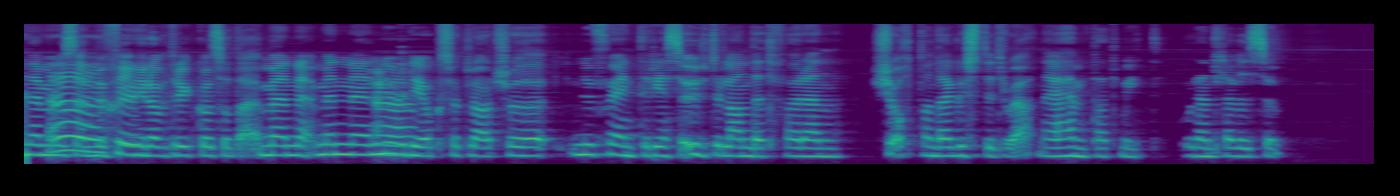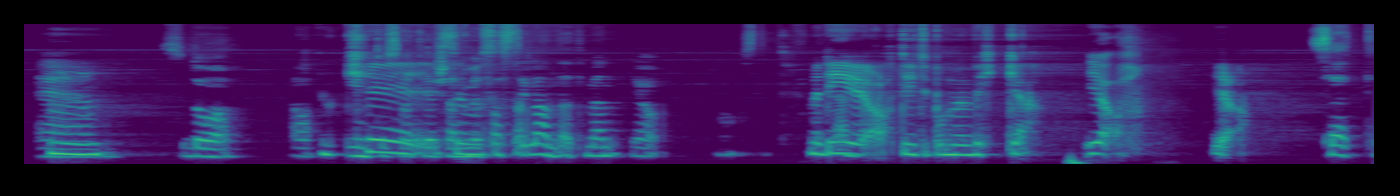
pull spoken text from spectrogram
nej men och sen Ah, med fingeravtryck och sånt där. Men, men nu är det också klart så nu får jag inte resa ut ur landet förrän 28 augusti tror jag när jag har hämtat mitt ordentliga visum. Eh, Mm. Så då, ja, inte så att jag känner mig fast i landet men ja. Men det är, ja, det är typ om en vecka. Ja, Ja. Så att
